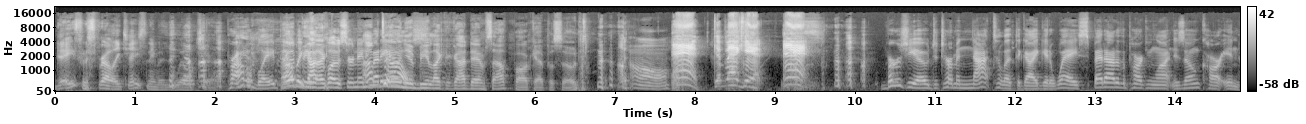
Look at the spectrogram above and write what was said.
Gates was probably chasing him in the wheelchair. probably, probably got like, closer than anybody else. I'm telling else. you, it'd be like a goddamn South Park episode. Oh, eh, get back here! Eh. Bergio, determined not to let the guy get away, sped out of the parking lot in his own car in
